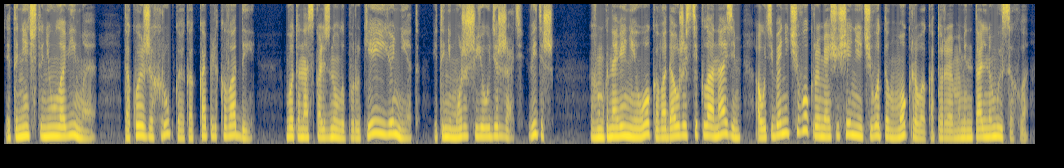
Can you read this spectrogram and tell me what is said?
Это нечто неуловимое, такое же хрупкое, как капелька воды. Вот она скользнула по руке, и ее нет, и ты не можешь ее удержать. Видишь? В мгновение ока вода уже стекла на земь, а у тебя ничего, кроме ощущения чего-то мокрого, которое моментально высохло —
